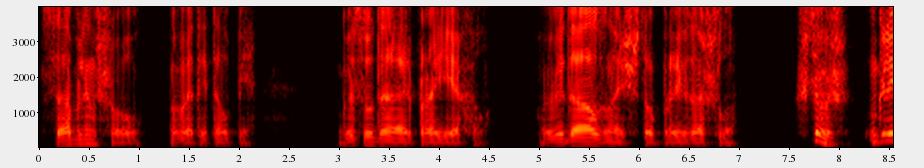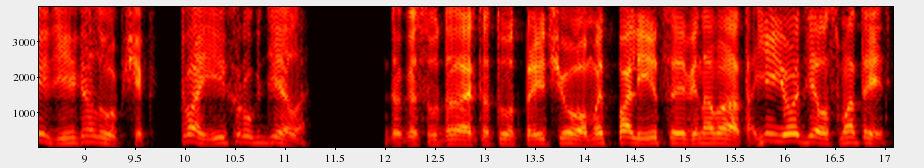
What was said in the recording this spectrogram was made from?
Саблин шел в этой толпе. Государь проехал. Увидал, значит, что произошло. Что ж, гляди, голубчик, твоих рук дело. Да государь-то тут при чем? Это полиция виновата. Ее дело смотреть.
